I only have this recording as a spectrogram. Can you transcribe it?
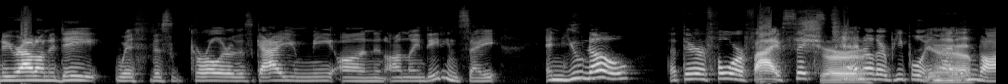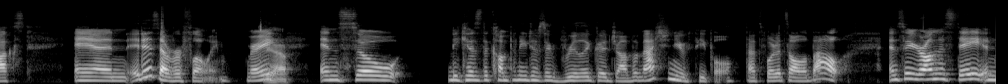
you know you're out on a date with this girl or this guy you meet on an online dating site, and you know that there are four, five, six, ten Sure. other people in that inbox, and it is ever flowing, right? Yeah. And so, because the company does a really good job of matching you with people, that's what it's all about. And so you're on this date, and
